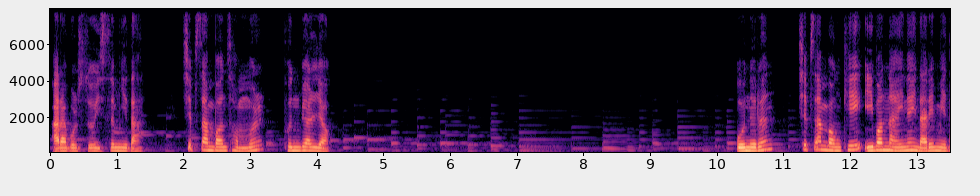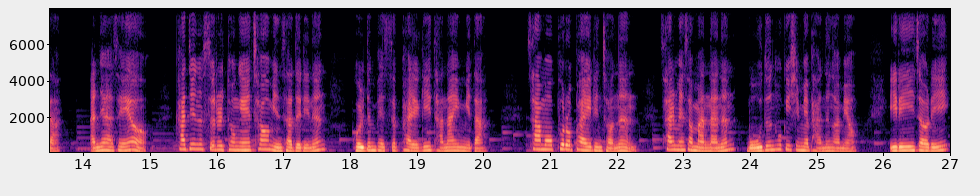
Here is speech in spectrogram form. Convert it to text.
알아볼 수 있습니다. 13번 선물 분별력 오늘은 13번 키 2번 라인의 날입니다. 안녕하세요. 카디누스를 통해 처음 인사드리는 골든패스 8기 다나입니다. 3호 프로파일인 저는 삶에서 만나는 모든 호기심에 반응하며 이리저리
